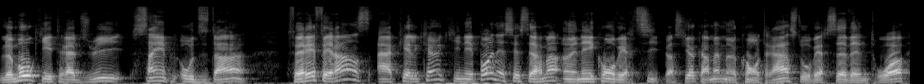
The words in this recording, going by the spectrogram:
Le mot qui est traduit simple auditeur fait référence à quelqu'un qui n'est pas nécessairement un inconverti, parce qu'il y a quand même un contraste au verset 23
